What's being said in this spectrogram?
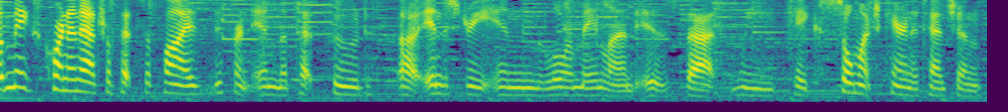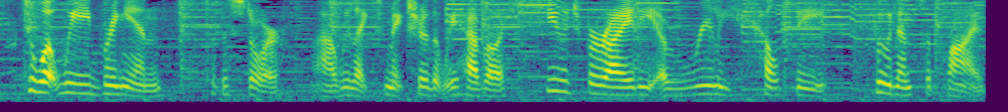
What makes Korna Natural Pet Supplies different in the pet food uh, industry in the lower mainland is that we take so much care and attention to what we bring in to the store. Uh, we like to make sure that we have a huge variety of really healthy food and supplies.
